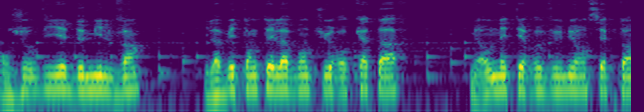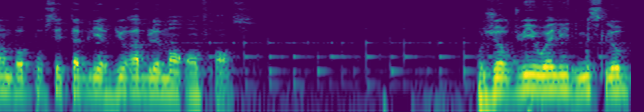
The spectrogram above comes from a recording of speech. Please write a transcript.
En janvier 2020, il avait tenté l'aventure au Qatar, mais on était revenu en septembre pour s'établir durablement en France. Aujourd'hui, Walid Mesloub,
